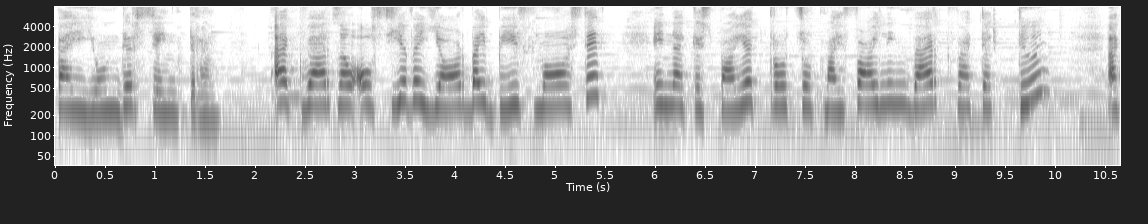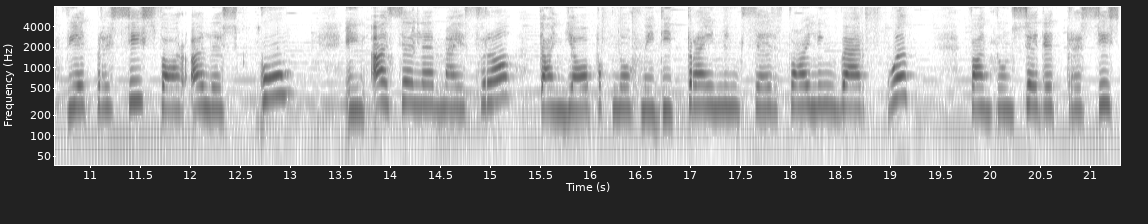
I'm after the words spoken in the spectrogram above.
by Yonder Sentrum. Ek werk nou al 7 jaar by Beefmaster en ek is baie trots op my filing werk wat ek doen. Ek weet presies waar alles kom en as hulle my vra, dan help ek nog met die training se filing werk ook want ons sê dit presies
